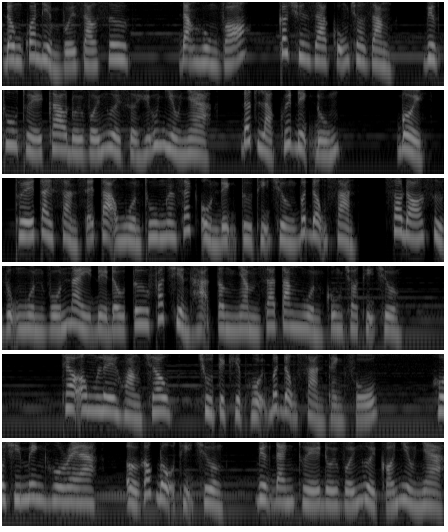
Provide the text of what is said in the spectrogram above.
Đồng quan điểm với giáo sư Đặng Hùng Võ, các chuyên gia cũng cho rằng việc thu thuế cao đối với người sở hữu nhiều nhà, đất là quyết định đúng. Bởi thuế tài sản sẽ tạo nguồn thu ngân sách ổn định từ thị trường bất động sản, sau đó sử dụng nguồn vốn này để đầu tư phát triển hạ tầng nhằm gia tăng nguồn cung cho thị trường. Theo ông Lê Hoàng Châu, Chủ tịch Hiệp hội Bất động sản thành phố Hồ Chí Minh Horea, ở góc độ thị trường, việc đánh thuế đối với người có nhiều nhà,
